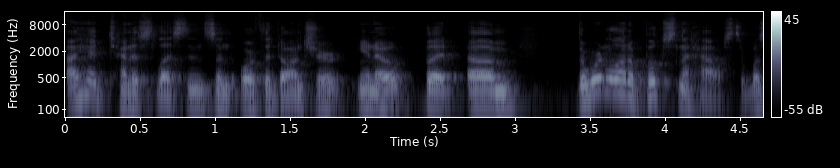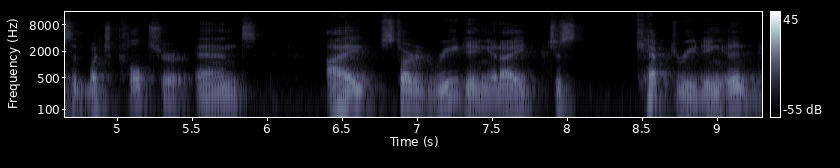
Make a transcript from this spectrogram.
I had tennis lessons and orthodonture, you know, but um, there weren't a lot of books in the house. There wasn't much culture. And I started reading and I just kept reading. And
